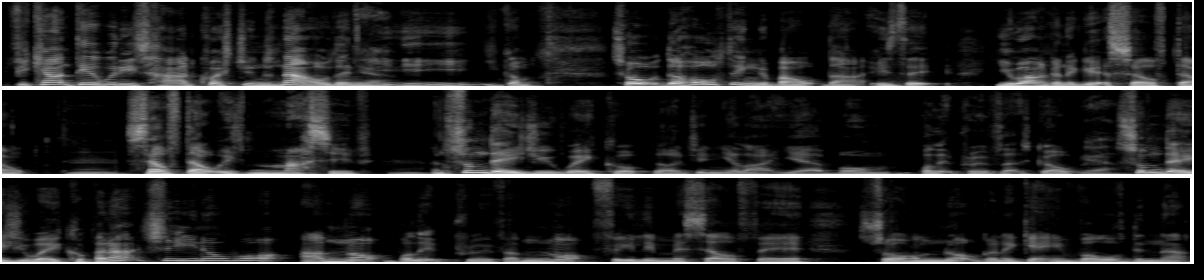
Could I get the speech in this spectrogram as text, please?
If you can't deal with these hard questions now, then Yeah. you, you, you go. So the whole thing about that is that you are going to get self doubt. Mm. Self doubt is massive, and some days you wake up, Dodge, and you're like, "Yeah, boom, bulletproof, let's go." Yeah. Some days you wake up, and actually, you know what? I'm not bulletproof. I'm not feeling myself here, so I'm not going to get involved in that.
